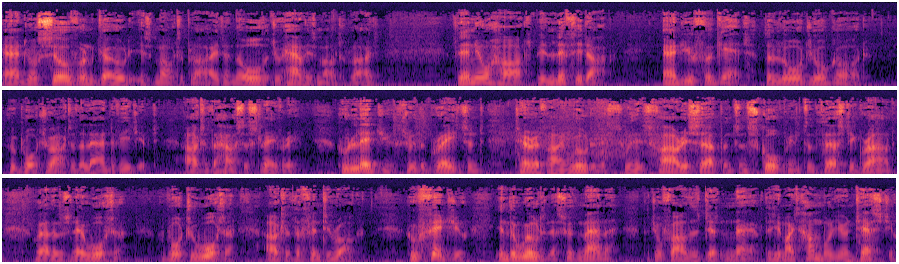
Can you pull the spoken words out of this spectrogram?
and your silver and gold is multiplied, and all that you have is multiplied, then your heart be lifted up, and you forget the Lord your God, who brought you out of the land of Egypt, out of the house of slavery, who led you through the great and terrifying wilderness with its fiery serpents and scorpions and thirsty ground, where there was no water, who brought you water out of the flinty rock, who fed you in the wilderness with manna that your fathers didn't know, that he might humble you and test you,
